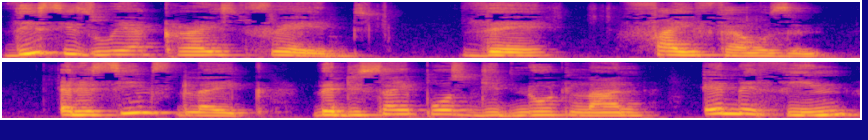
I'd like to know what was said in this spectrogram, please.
this is where Christ fed the 5,000. And it seems like the disciples did not learn anything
